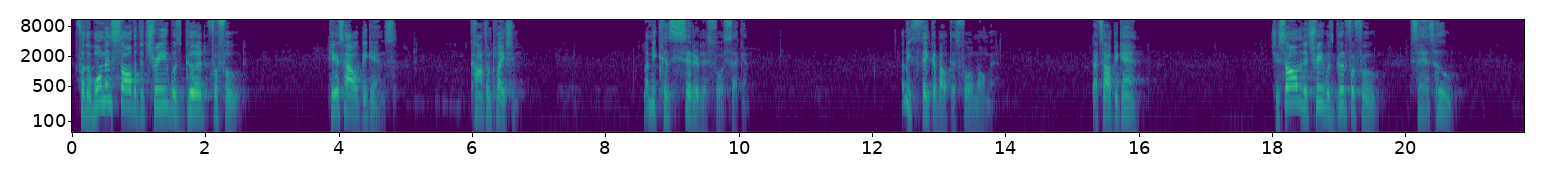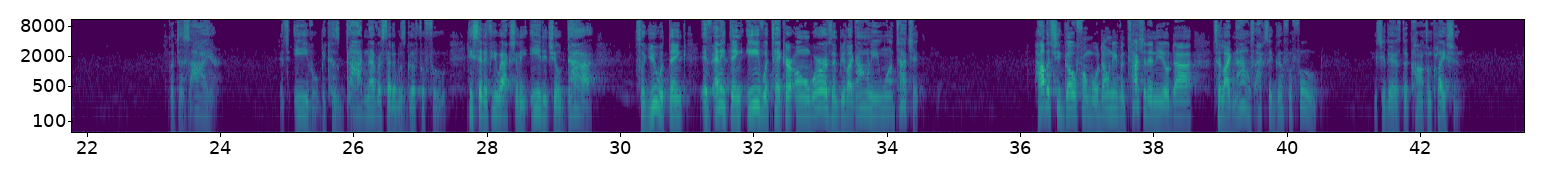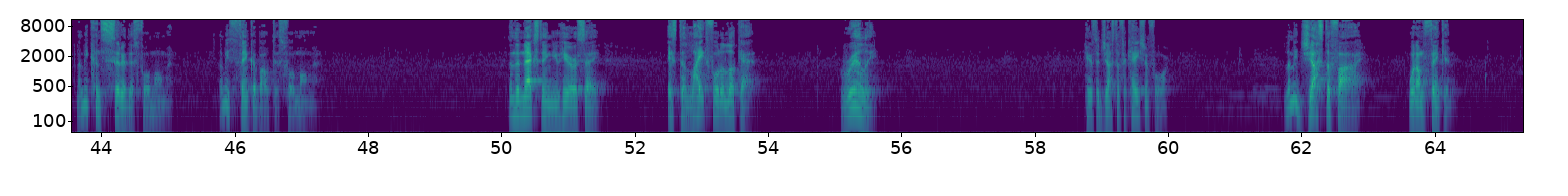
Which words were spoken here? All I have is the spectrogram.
For the woman saw that the tree was good for food. Here's how it begins contemplation. Let me consider this for a second. Let me think about this for a moment. That's how it began. She saw that the tree was good for food. Says who? The desire. It's evil because God never said it was good for food. He said if you actually eat it, you'll die. So you would think, if anything, Eve would take her own words and be like, I don't even want to touch it. How did she go from, well, don't even touch it and you'll die, to like, now it's actually good for food? You see, there's the contemplation. Let me consider this for a moment. Let me think about this for a moment. Then the next thing you hear her say, it's delightful to look at. Really? Here's the justification for it. Let me justify what I'm thinking.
